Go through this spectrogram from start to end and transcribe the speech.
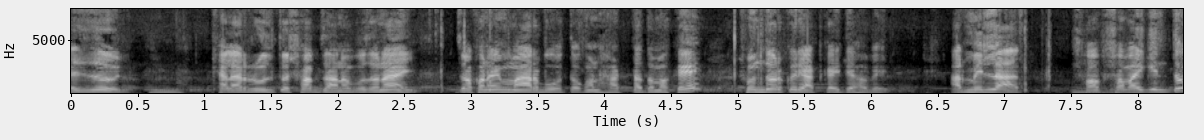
আজিজুল খেলার রুল তো সব জানো বোঝো নাই? যখন আমি মারবো তখন হাতটা তোমাকে সুন্দর করে আটকাইতে হবে। আর মিল্লাত সব সময় কিন্তু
